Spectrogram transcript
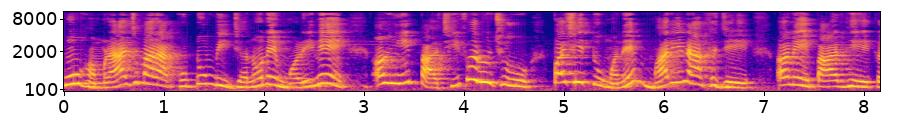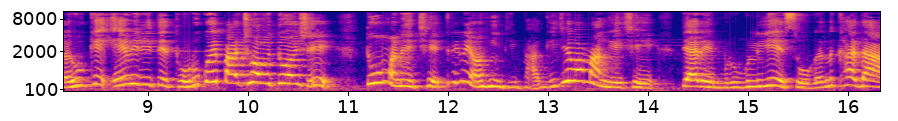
હું હમણાં જ મારા કુટુંબીજનોને મળીને અહીં પાછી ફરું છું. પછી તું મને મારી નાખજે. અને પારધીએ કહ્યું કે એવી રીતે થોડું કોઈ પાછું આવતું હશે. તું મને છેતરીને અહીંથી ભાગી જવા માંગે છે. ત્યારે મૃગલીએ સોગંદ ખાધા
